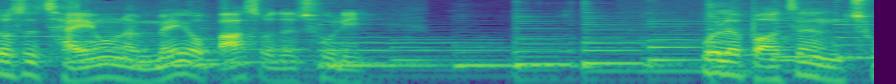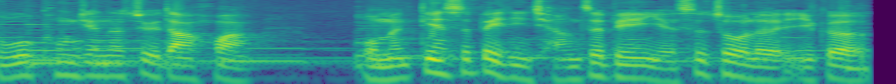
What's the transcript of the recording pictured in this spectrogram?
都是采用了没有把手的处理。为了保证储物空间的最大化，我们电视背景墙这边也是做了一个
